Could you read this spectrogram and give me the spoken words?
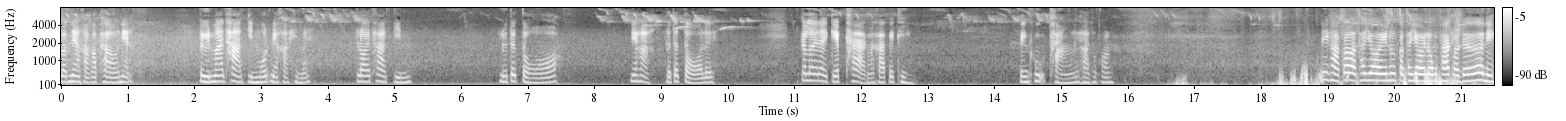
แบบเนี้ยค่ะกะเพราเนี่ย ตื่นมาถากกินมดเนี่ยค่ะเห็นไหมรอยถากกิน หรือแต่ตอเนี่ยค่ะหลือแต่ตอเลย ก็เลยได้เก็บถากนะคะ ไปทิ้ง เป็นคุถังเลยค่ะ ทุกคน นี่ค่ะ ก็ทยอยนุชก็ทยอยลงพักแล้วเด้อนี่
